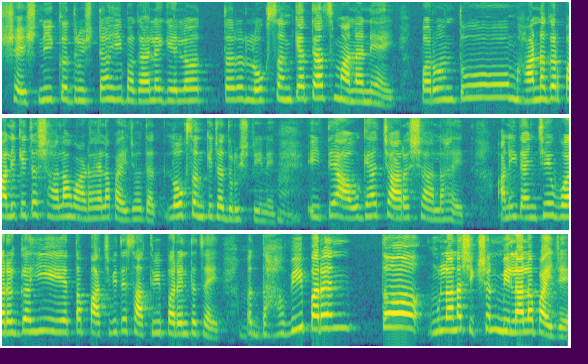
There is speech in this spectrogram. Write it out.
शैक्षणिकदृष्ट्याही बघायला गेलं तर लोकसंख्या त्याच मानाने आहे. परंतु महानगरपालिकेच्या शाळा वाढवायला पाहिजे होत्या लोकसंख्येच्या दृष्टीने. इथे अवघ्या चार शाळा आहेत आणि त्यांचे वर्गही येतात पाचवी ते सातवीपर्यंतच आहेत पण दहावीपर्यंत मुक्त मुलांना शिक्षण मिळालं पाहिजे.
